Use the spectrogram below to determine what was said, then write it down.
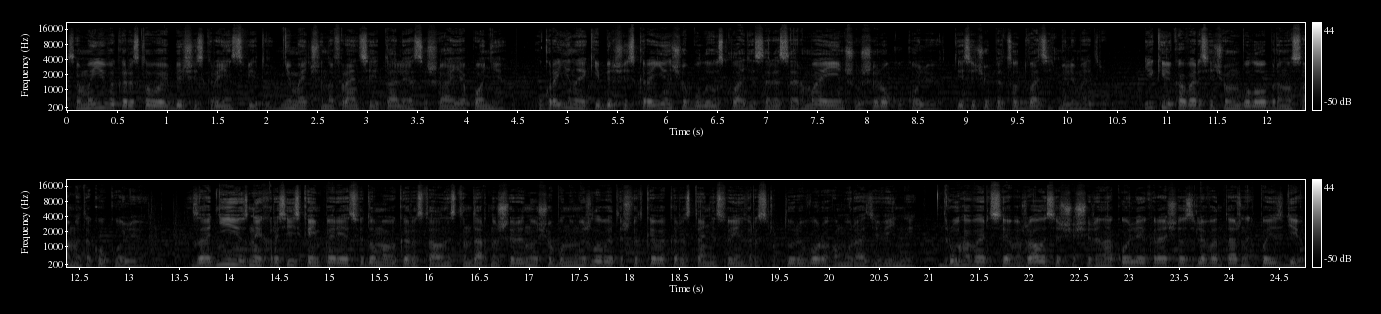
саме її використовує більшість країн світу: Німеччина, Франція, Італія, США, Японія. Україна, як і більшість країн, що були у складі СРСР, має іншу широку колію 1520 мм. Є кілька версій, чому було обрано саме таку колію. За однією з них Російська імперія свідомо використала нестандартну ширину, щоб унеможливити швидке використання своєї інфраструктури ворогом у разі війни. Друга версія вважалася, що ширина колії краща для вантажних поїздів,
